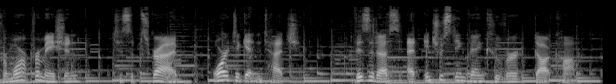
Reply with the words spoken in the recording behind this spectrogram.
For more information, to subscribe, or to get in touch, visit us at interestingvancouver.com.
